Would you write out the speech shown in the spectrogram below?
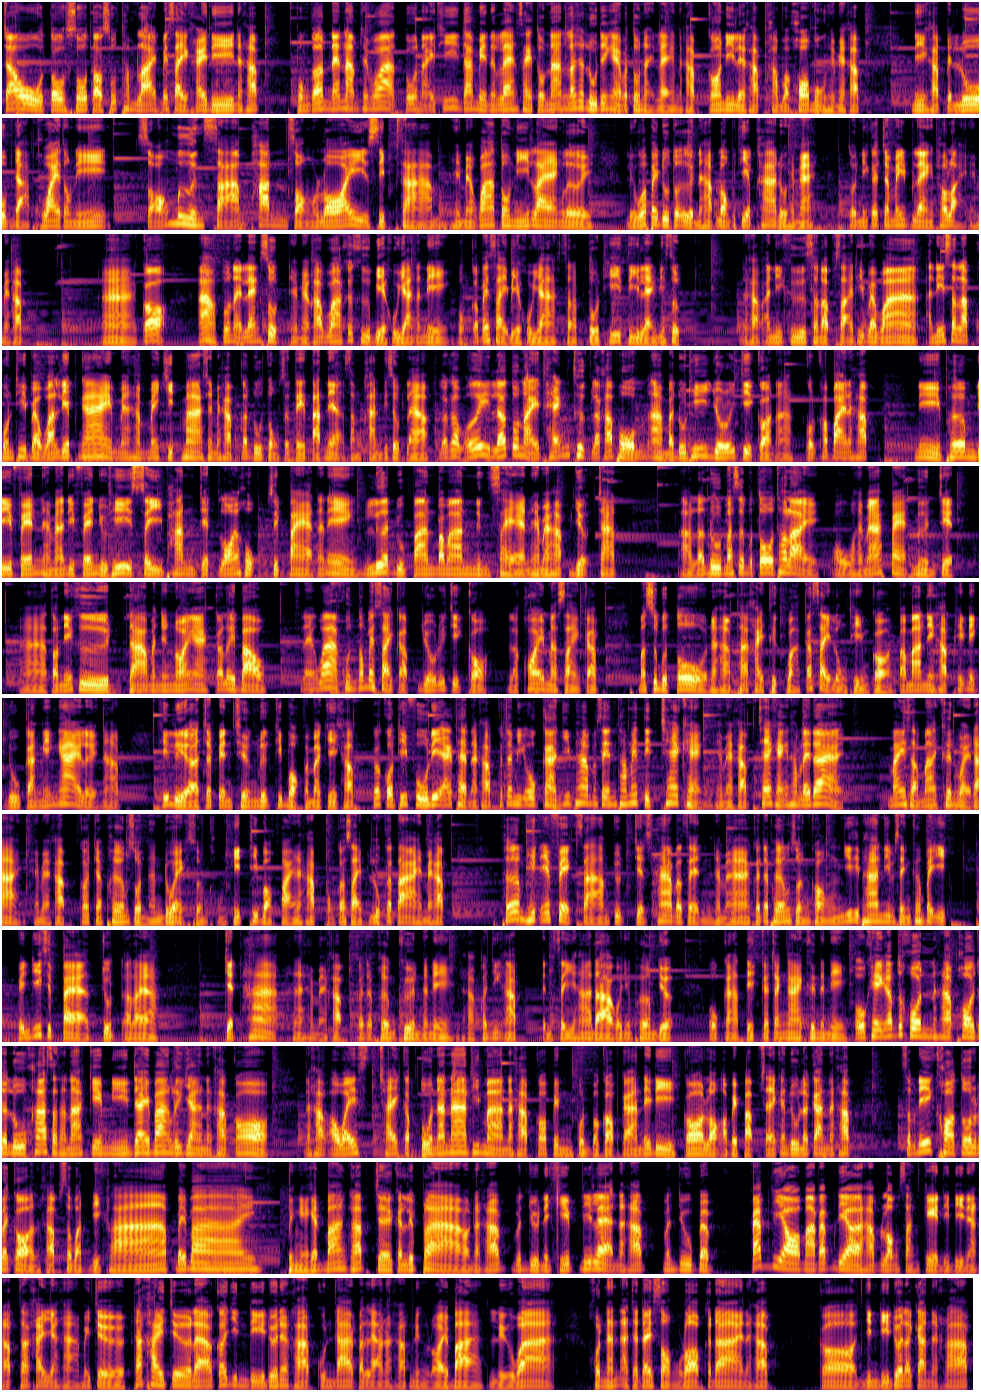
เจ้าโตโซต่อสู้ทำร้ายไปใส่ใครดีนะครับผมก็แนะนำใช่ไหมว่าตัวไหนที่ดาเมจแรงใส่ตัวนั้น แล้วจะรู้ได้ไงว่าตัวไหนแรงนะครับ ก็นี่เลยครับคำว่าข้อมูลเห็นไหมครับ นี่ครับเป็นรูปดาบควายตรงนี้ 23,213 เห็นไหมว่าตัวนี้แรงเลย หรือว่าไปดูตัวอื่นนะครับลองไปเทียบค่าดูเห็นไหมตัวนี้ก็จะไม่แรงเท่าไหร่เห็นไหมครับอ่าก็อ้าวตัวไหนแรงสุดเห็นไหมครับว่าก็คือเบียคูยานั่นเอง ผมก็ไปใส่เบียคูยาสำหรับตัวที่ตีแรงที่สุดนะครับอันนี้คือสำหรับสายที่แบบว่า อันนี้สำหรับคนที่แบบว่าเรียบง่ายนะครับไม่คิดมากใช่ไหมครับ ก็ดูตรงสเตตัสเนี่ยสำคัญที่สุดแล้ว แล้วก็เอ้ยแล้วตัวไหนแท้งถึกแล้วครับผมอ่ามาดูที่โยริจิก่อนอะกดเข้าไปนะครับ นี่เพิ่มดีเฟน s ์เห็นไหมดีเฟน s ์อยู่ที่ 4,768 นั่นเอง เลือดอยู่ปานประมาณ 1 0 0 0 0แสนเห็นไหมครับ เยอะจัด อ่าแล้วดูมาสเตอร์โตเท่าไหร่ โอ้เห็นไหม87,000อ่าตอนนี้คือดาวมันยังน้อยไง ก็เลยเบา แสดงว่าคุณต้องไปใส่กับโยริจิก่อนแล้วค่อยมาใส่กับมัตสึบุโตนะครับ ถ้าใครถึกกว่าก็ใส่ลงทีมก่อนประมาณนี้ครับ เทคนิคดูกันง่าย ๆเลยนะครับที่เหลือจะเป็นเชิงลึกที่บอกไปเมื่อกี้ครับ ก็กดที่ Fully Active นะครับ ก็จะมีโอกาส 25%ทำให้ติดแช่แข็ง เห็นไหมครับ แช่แข็งทำอะไรได้ ไม่สามารถเคลื่อนไหวได้เห็นไหมครับก็จะเพิ่มส่วนนั้นด้วยส่วนของฮิตที่บอกไปนะครับ ผมก็ใส่ลูกกระตายเห็นไหมครับเพิ่ม Hit Effect 3.75%เห็นไหมก็จะเพิ่มส่วนของ 25%ขึ้นไปอีก เป็น 28 จุดอะไรอะ 75 นะเห็นไหมครับ ก็จะเพิ่มขึ้นนั่นเองนะครับ ก็ยิ่งอัพเป็น 4-5 ดาวก็ยิ่งเพิ่มเยอะ โอกาสติดก็จะง่ายขึ้นนั่นเอง โอเคครับทุกคนนะครับ พอจะรู้ค่าสถานะเกมนี้ได้บ้างหรือยังนะครับ ก็นะครับ เอาไว้ใช้กับตัวหน้า ๆ ที่มานะครับ ก็เป็นผลประกอบการได้ดี ก็ลองเอาไปปรับใช้กันดูแล้วกันนะครับ สำหรับนนี้ขอตัวลาไปก่อนครับ สวัสดีครับ บ๊ายบาย เป็นไงกันบ้างครับ เจอกันหรือเปล่านะครับ มันอยู่ในคลิปนี่แหละนะครับ มันอยู่แบบแป๊บเดียวมาแป๊บเดียวครับ ลองสังเกตดีๆนะครับ ถ้าใครยังหาไม่เจอ ถ้าใครเจอแล้วก็ยินดีด้วยนะครับ คุณได้ไปแล้วนะครับ 100 บาท หรือว่าคนนั้นอาจจะได้ 2 รอบก็ได้นะครับ ก็ยินดีด้วยแล้วกันนะครับ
